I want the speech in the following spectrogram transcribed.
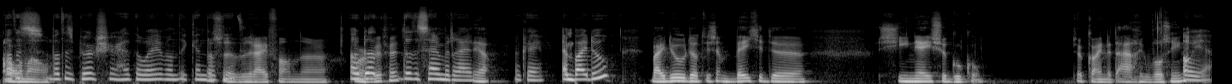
Wat is, wat is Berkshire Hathaway? Want ik ken Dat dat, is het bedrijf van eh Oh, Warren dat, Buffett. dat is zijn bedrijf. Ja. Oké. En Baidu? Baidu, dat is een beetje de Chinese Google. Zo kan je het eigenlijk wel zien. Oh ja.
